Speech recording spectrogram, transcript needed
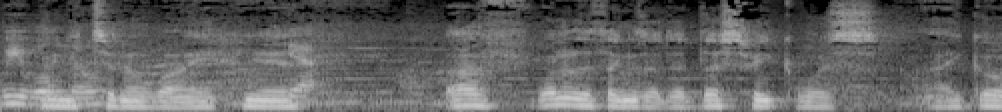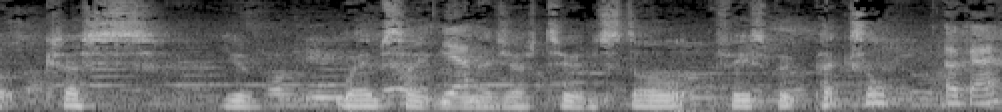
we will We know. need to know why. Yeah. Yeah. I've, one of the things I did this week was I got Chris, your website Yeah. manager, to install Facebook Pixel. Okay.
